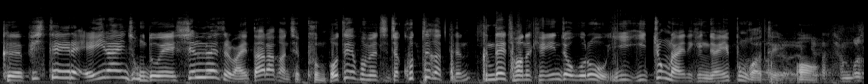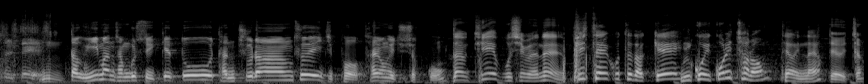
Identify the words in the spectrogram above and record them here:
그 피시테일의 A라인 정도의 실루엣을 많이 따라간 제품. 어떻게 보면 진짜 코트 같은? 근데 저는 개인적으로 이, 이쪽 라인이 굉장히 예쁜 것 같아요. 어. 이렇게 딱 잠궜을 때 음. 딱 위만 잠글 수 있게 또 단추랑 투웨이 지퍼 사용해 주셨고 그다음 뒤에 보시면은 피스테일 코트답게 물고기 꼬리처럼 되어 있나요? 되어 있죠.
